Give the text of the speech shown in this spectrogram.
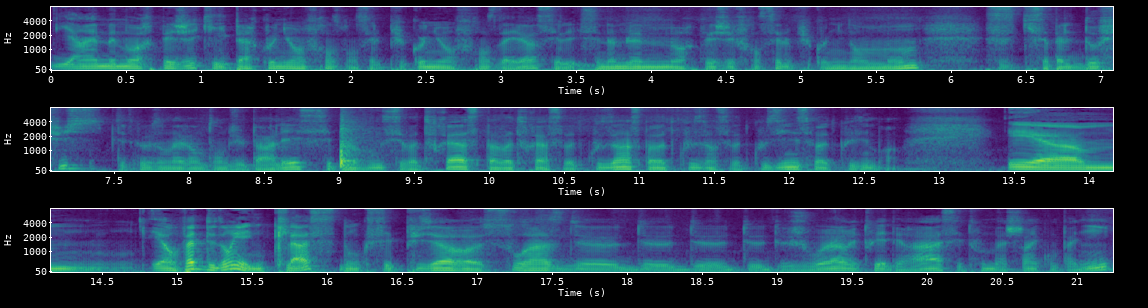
il y a un MMORPG qui est hyper connu en France, bon c'est le plus connu en France d'ailleurs, c'est même le MMORPG français le plus connu dans le monde, qui s'appelle Dofus, peut-être que vous en avez entendu parler, c'est pas vous, c'est votre frère, c'est pas votre frère, c'est votre cousin, c'est pas votre cousin, c'est votre cousine, c'est votre cousine, Et, et en fait, dedans, il y a une classe, donc c'est plusieurs sous-races de, de, de, de, joueurs et tout, il y a des races et tout, machin et compagnie.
